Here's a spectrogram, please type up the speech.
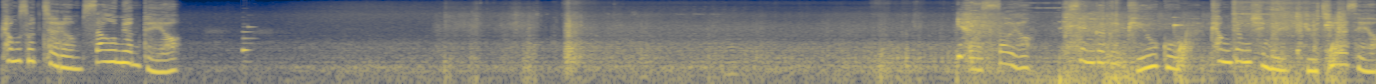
평소처럼 싸우면 돼요. 왔어요. 생각을 비우고 평정심을 유지하세요.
